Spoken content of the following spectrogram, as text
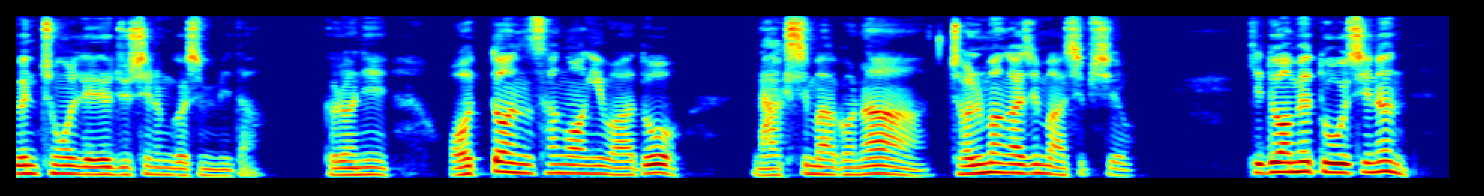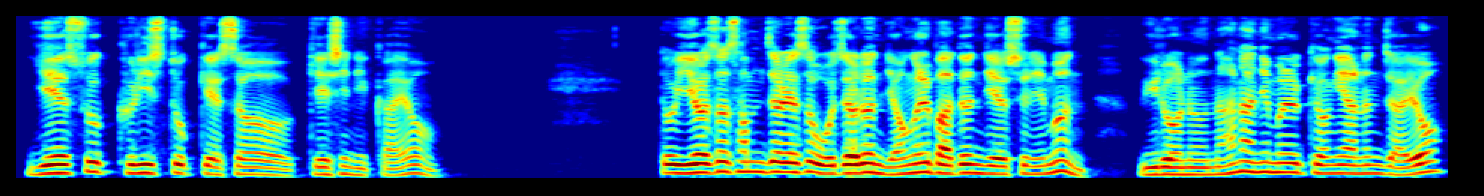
은총을 내려주시는 것입니다. 그러니 어떤 상황이 와도 낙심하거나 절망하지 마십시오. 기도하며 도우시는 예수 그리스도께서 계시니까요. 또 이어서 3절에서 5절은 영을 받은 예수님은 위로는 하나님을 경외하는 자요,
